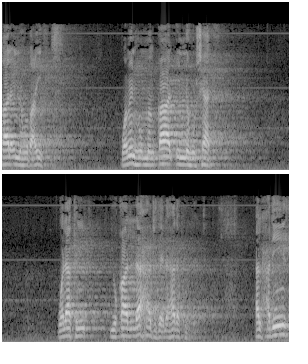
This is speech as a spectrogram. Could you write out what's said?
قال إنه ضعيف ومنهم من قال إنه شاذ. ولكن يقال لا حاجة إلى هذا كله. الحديث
